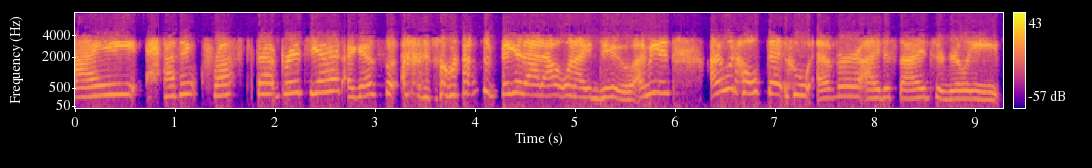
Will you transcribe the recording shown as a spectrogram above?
I haven't crossed that bridge yet. I guess I'll have to figure that out when I do. I mean, I would hope that whoever I decide to really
